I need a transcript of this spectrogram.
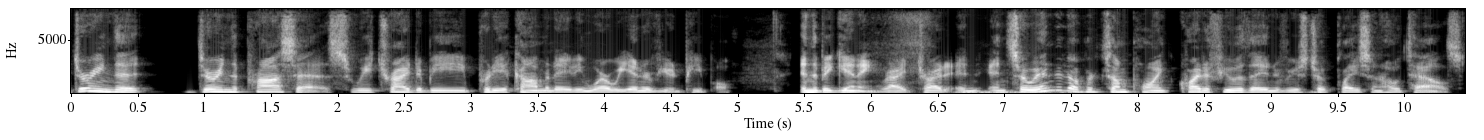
during the during the process, we tried to be pretty accommodating where we interviewed people in the beginning, right? Tried and and so ended up at some point. Quite a few of the interviews took place in hotels.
